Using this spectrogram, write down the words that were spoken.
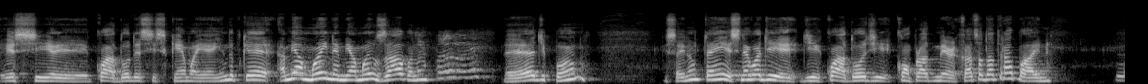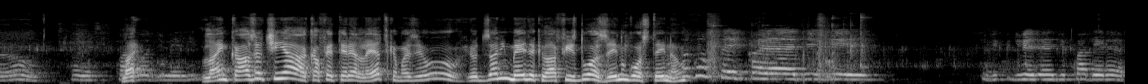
esse coador desse esquema aí ainda, porque a minha mãe, né? Minha mãe usava, né? Pano, né? É, de pano. Isso aí não tem. Esse negócio de, de coador de comprar do mercado só dá trabalho, né? Não, Lá- de. Lá em casa eu tinha a cafeteira elétrica, mas eu, eu desanimei daquilo lá. Fiz duas vezes, não gostei não. Eu gostei de, é, de, de, de, de, de cadeira,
